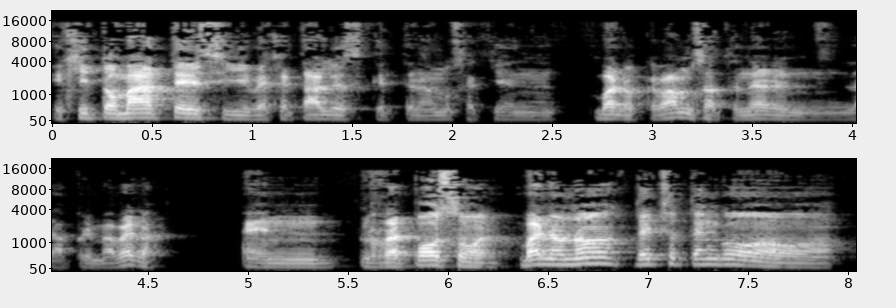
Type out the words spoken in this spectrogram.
jitomates y vegetales que tenemos aquí en, bueno, que vamos a tener en la primavera. En reposo, bueno, no, de hecho tengo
